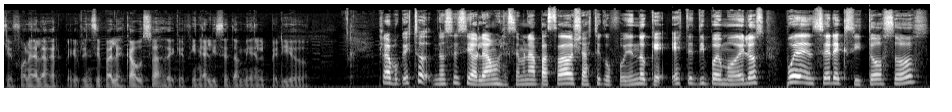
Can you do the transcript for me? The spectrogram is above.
que fue una de las principales causas de que finalice también el periodo. Claro, porque esto, no sé si hablábamos la semana pasada, ya estoy confundiendo que este tipo de modelos pueden ser exitosos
